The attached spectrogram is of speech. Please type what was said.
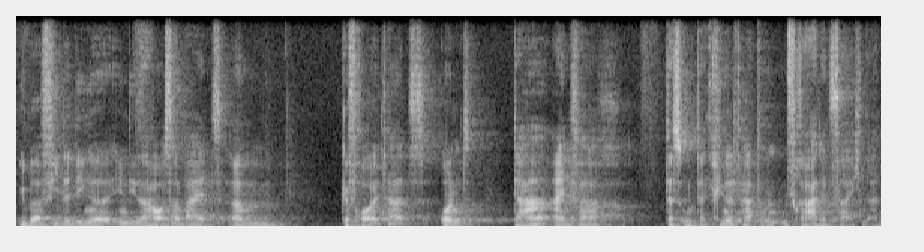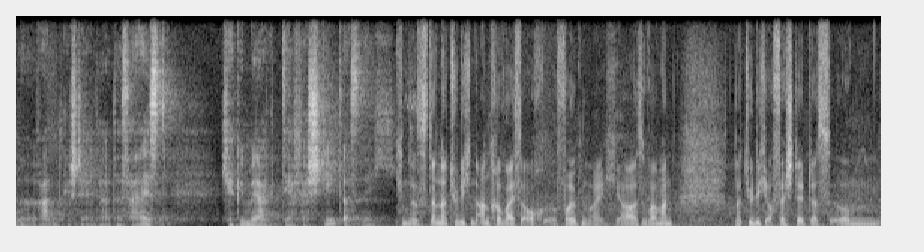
über viele Dinge in dieser Hausarbeit ähm, gefreut hat und da einfach das unterkringelt hat und ein Fragezeichen an den Rand gestellt hat. Das heißt, ich habe gemerkt, der versteht das nicht. Das ist dann natürlich in anderer Weise auch äh, folgenreich, ja? also weil man natürlich auch feststellt, dass ähm,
